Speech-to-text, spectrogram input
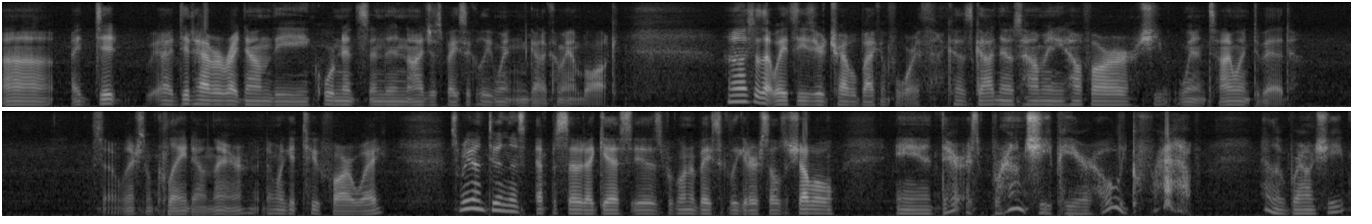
Uh, I did... I did have her write down the coordinates, and then I just basically went and got a command block. Uh, so that way it's easier to travel back and forth. Because God knows how many, how far she went. I went to bed. So there's some clay down there. I don't want to get too far away. So what we're going to do in this episode, I guess, is we're going to basically get ourselves a shovel. And there is brown sheep here. Holy crap. Hello, brown sheep.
